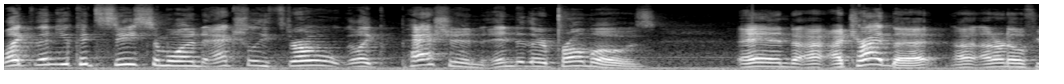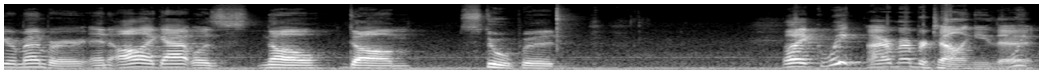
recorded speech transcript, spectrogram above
Like then you could see someone actually throw like passion into their promos, and I, I tried that. I, I don't know if you remember, and all I got was no, dumb, stupid. Like we I remember telling you that. We get-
